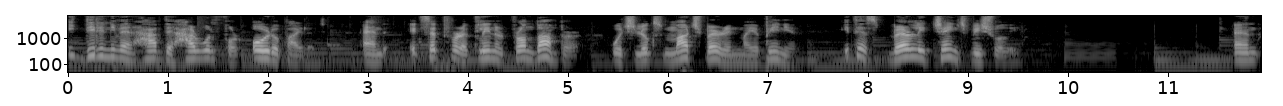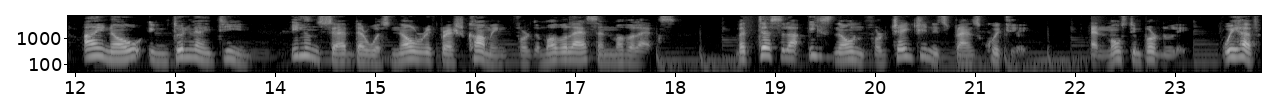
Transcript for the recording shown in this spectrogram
it didn't even have the hardware for autopilot, and except for a cleaner front bumper, which looks much better in my opinion, it has barely changed visually. And I know in 2019, Elon said there was no refresh coming for the Model S and Model X. But Tesla is known for changing its plans quickly. And most importantly, we have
